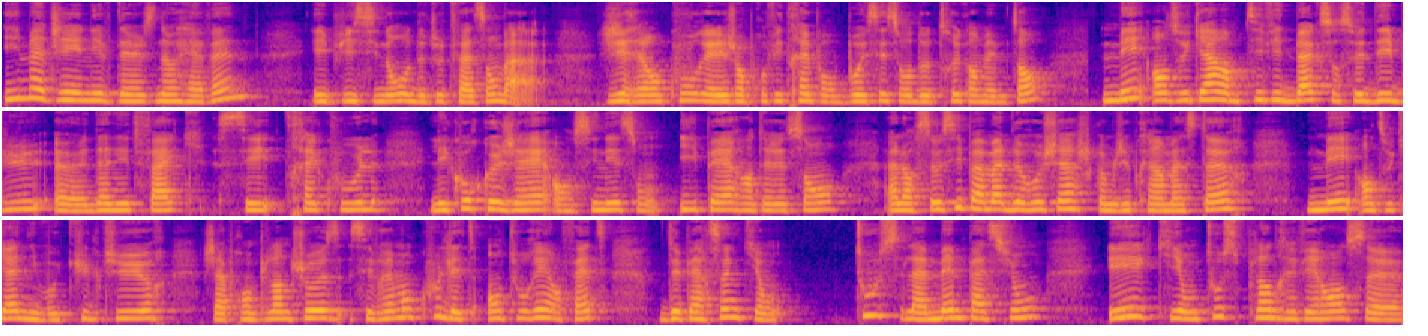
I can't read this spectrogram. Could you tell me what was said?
Imagine if there's no heaven. Et puis sinon, de toute façon, bah j'irai en cours et j'en profiterai pour bosser sur d'autres trucs en même temps. Mais en tout cas, un petit feedback sur ce début euh, d'année de fac, c'est très cool. Les cours que j'ai en ciné sont hyper intéressants. Alors c'est aussi pas mal de recherche comme j'ai pris un master, mais en tout cas niveau culture, j'apprends plein de choses. C'est vraiment cool d'être entouré en fait de personnes qui ont tous la même passion et qui ont tous plein de références euh,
